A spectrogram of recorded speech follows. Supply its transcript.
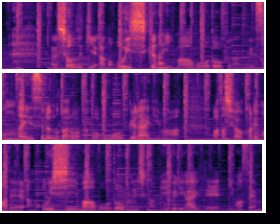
正直あの美味しくない麻婆豆腐なんて存在するのだろうかと思うぐらいには私はこれまであの美味しい麻婆豆腐にしか巡り会えていません。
